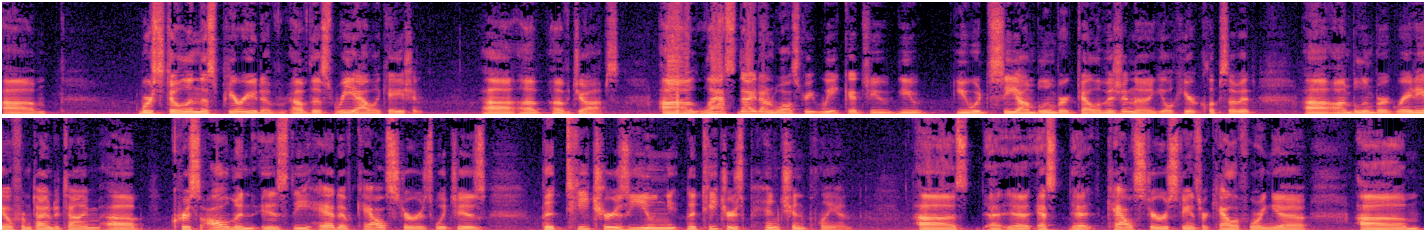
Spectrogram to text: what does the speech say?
Um, we're still in this period of, of this reallocation uh, of, of jobs. Uh, last night on Wall Street Week, as you you you would see on Bloomberg Television, uh, you'll hear clips of it uh, on Bloomberg Radio from time to time. Uh, Chris Ailman is the head of CalSTRS, which is the teachers union, the teachers pension plan. Uh, uh, uh, uh, CalSTRS stands for California um,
